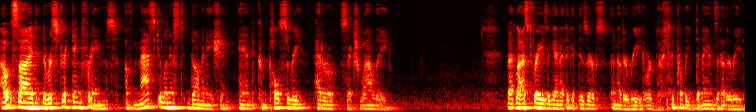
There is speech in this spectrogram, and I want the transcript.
outside the restricting frames of masculinist domination and compulsory heterosexuality. That last phrase, again, I think it deserves another read, or it probably demands another read.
